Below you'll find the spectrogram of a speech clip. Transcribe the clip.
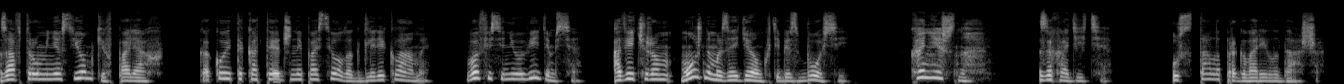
завтра у меня съемки в полях. Какой-то коттеджный поселок для рекламы. В офисе не увидимся. А вечером можно мы зайдем к тебе с Босей?» «Конечно. Заходите», — устало проговорила Даша.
